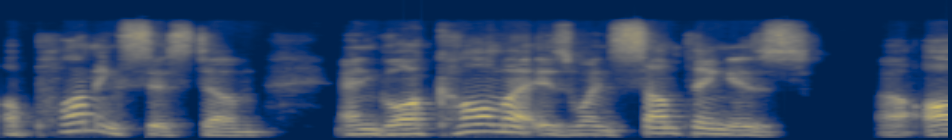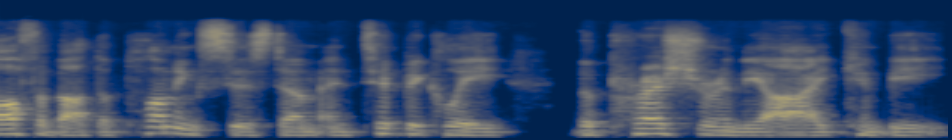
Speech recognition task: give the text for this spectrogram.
a plumbing system and glaucoma is when something is uh, off about the plumbing system, and typically the pressure in the eye can be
